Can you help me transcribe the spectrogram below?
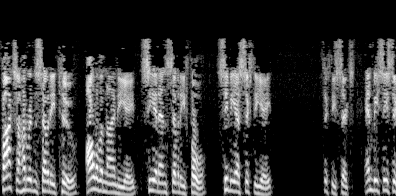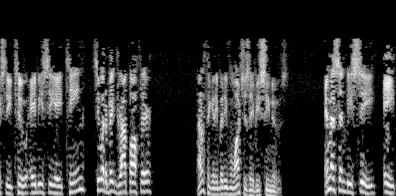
Fox 172, all of them 98, CNN 74, CBS 68, 66, NBC 62, ABC 18. See what a big drop off there? I don't think anybody even watches ABC News. MSNBC 8,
